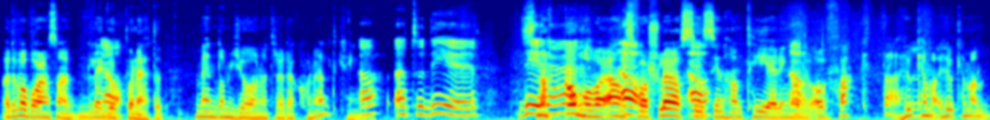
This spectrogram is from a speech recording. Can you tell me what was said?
ja, det var bara en sån här, lägg Ja. upp på nätet, men de gör något redaktionellt kring det. Ja, alltså det är det, är det Snacka här. om att vara ansvarslös Ja. i sin hantering av, Ja. av fakta. Hur kan, man, hur, kan man,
